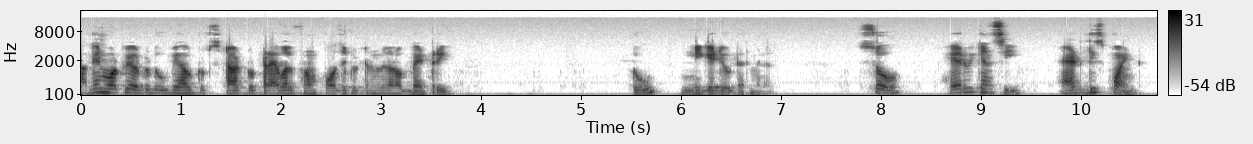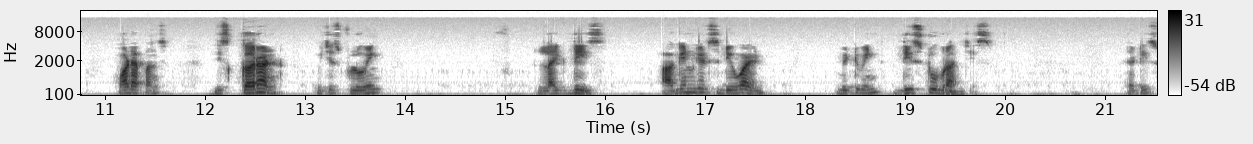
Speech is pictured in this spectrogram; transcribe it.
again what we have to do we have to start to travel from positive terminal of battery to negative terminal. So here we can see at this point what happens? This current which is flowing like this again gets divided between these two branches. That is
